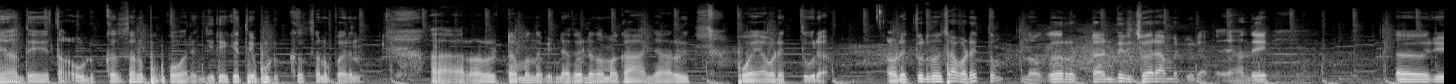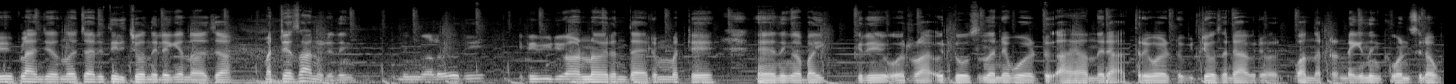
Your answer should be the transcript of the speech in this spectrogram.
ഞാൻ ദേ ഉടുക്ക തണുപ്പ് കോലഞ്ചേരിയൊക്കെ എത്തിയപ്പോൾ ഉടുക്ക തണുപ്പായിരുന്നു. അത് കാരണം റിട്ടേൺ വന്നു പിന്നെ അതുപോലെ നമുക്ക് ആഞ്ഞാറ് പോയാൽ അവിടെ എത്തൂല. അവിടെ എത്തുന്ന വെച്ചാൽ അവിടെ എത്തും നമുക്ക് റിട്ടേൺ തിരിച്ചു വരാൻ പറ്റൂല. അപ്പം ഞാൻ ദേ ഒരു പ്ലാൻ ചെയ്തെന്ന് വെച്ചാൽ തിരിച്ചു വന്നില്ലെങ്കിൽ എന്താ വെച്ചാൽ മറ്റേ സാധനമില്ല നിങ്ങൾ ഒരു ഇപ്പോൾ ഈ വീഡിയോ കാണുന്നവരെന്തായാലും മറ്റേ നിങ്ങൾ ബൈക്കിൽ ഒരു ഒരു ദിവസം തന്നെ പോയിട്ട് അന്ന് രാത്രി പോയിട്ട് പിറ്റേ ദിവസം രാവിലെ വന്നിട്ടുണ്ടെങ്കിൽ നിങ്ങൾക്ക് മനസ്സിലാവും.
